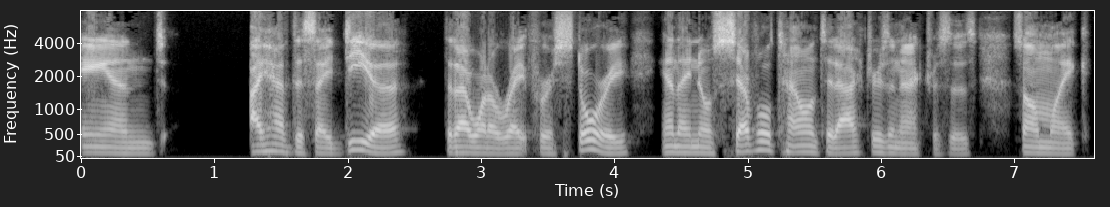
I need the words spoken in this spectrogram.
and I have this idea that I want to write for a story, and I know several talented actors and actresses. So I'm like,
